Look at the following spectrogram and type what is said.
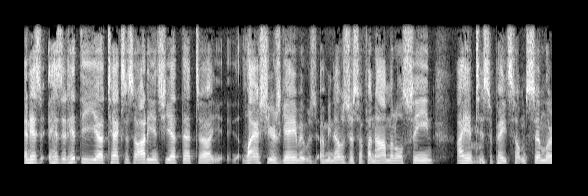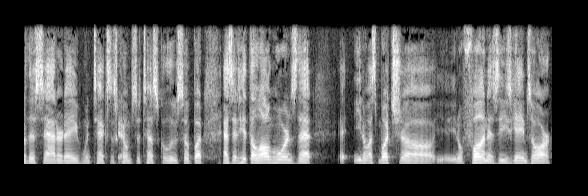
And has has it hit the uh, Texas audience yet? That uh, last year's game, it was. I mean, that was just a phenomenal scene. I mm-hmm. anticipate something similar this Saturday when Texas yeah. comes to Tuscaloosa. But has it hit the Longhorns that eh, you know as much uh, you know fun as these games are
